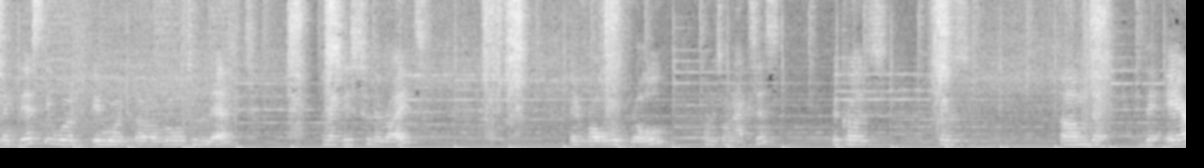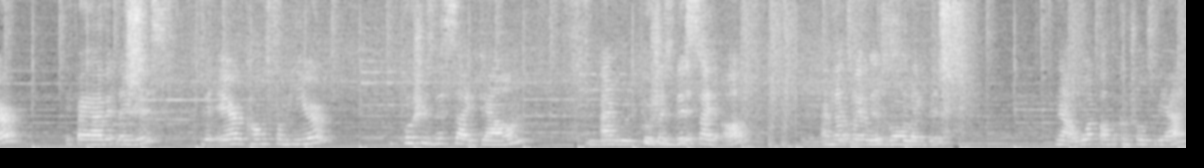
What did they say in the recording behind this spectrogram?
like this, it would it would uh, roll to the left, like this to the right. It roll would roll on its own axis because because um, the the air, if I have it like this, the air comes from here, pushes this side down, mm-hmm. and would go pushes like this, side up, mm-hmm. and that's why it would this. roll like this. Now, what other controls we have?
